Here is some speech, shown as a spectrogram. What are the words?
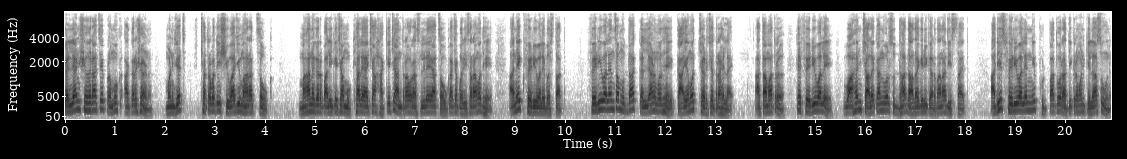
कल्याण शहराचे प्रमुख आकर्षण म्हणजेच छत्रपती शिवाजी महाराज चौक. महानगरपालिकेच्या मुख्यालयाच्या हाकेच्या अंतरावर असलेल्या या चौकाच्या परिसरामध्ये अनेक फेरीवाले बसतात. फेरीवाल्यांचा मुद्दा कल्याणमध्ये कायमच चर्चेत राहिला आहे आता मात्र हे फेरीवाले वाहन चालकांवर सुद्धा दादागिरी करताना दिसत आहेत आधीच फेरीवाल्यांनी फुटपाथवर अतिक्रमण केलं असून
